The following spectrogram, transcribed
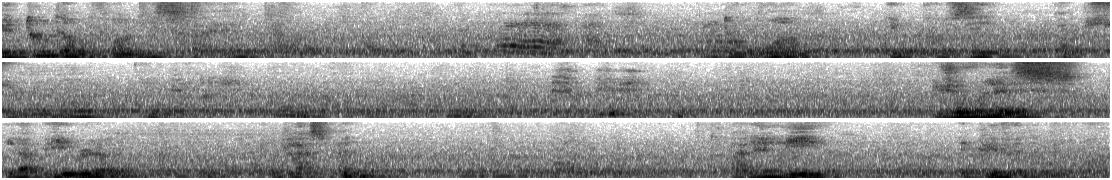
que tout enfant d'Israël doit épouser absolument une vierge. Je vous laisse la Bible toute la semaine. Allez lire et puis venez me voir.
